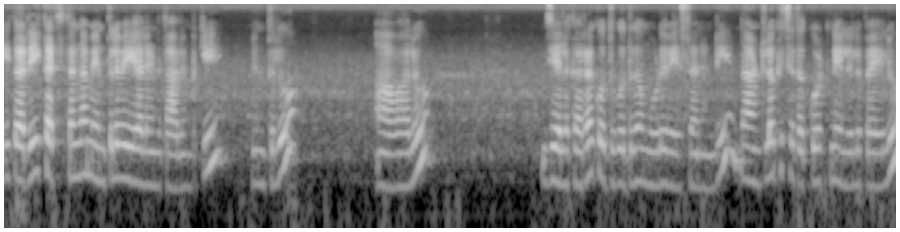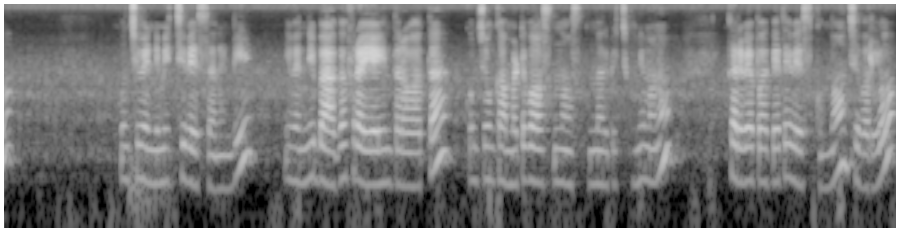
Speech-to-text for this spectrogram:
ఈ కర్రీ ఖచ్చితంగా మెంతులు వేయాలండి తాలింపుకి. మెంతులు ఆవాలు జీలకర్ర కొద్ది కొద్దిగా మూడు వేసానండి. దాంట్లోకి చితగొట్టిన ఎల్లుల్లిపాయలు కొంచెం ఎండుమిర్చి వేసానండి. ఇవన్నీ బాగా ఫ్రై అయిన తర్వాత కొంచెం కమ్మటి వాసన వస్తుంది అనిపించుకుని మనం కరివేపాకు అయితే వేసుకుందాం చివరిలో.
